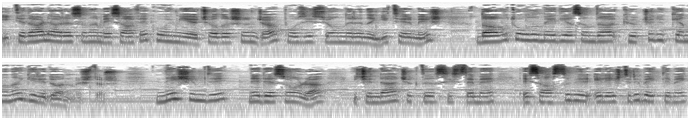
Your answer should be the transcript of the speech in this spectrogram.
iktidarla arasına mesafe koymaya çalışınca pozisyonlarını yitirmiş, Davutoğlu medyasında Kürtçü dükkanına geri dönmüştür. Ne şimdi ne de sonra içinden çıktığı sisteme esaslı bir eleştiri beklemek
